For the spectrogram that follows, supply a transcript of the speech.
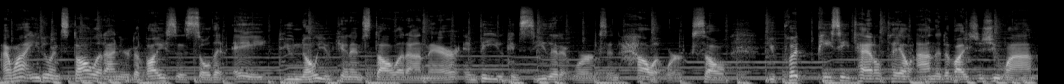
I want you to install it on your devices so that A, you know you can install it on there, and B, you can see that it works and how it works. So you put PC Tattletale on the devices you want,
